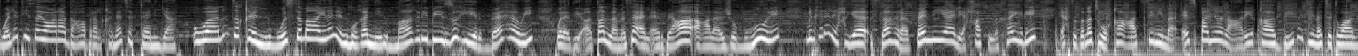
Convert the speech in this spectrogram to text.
والتي سيعرض عبر القناة الثانية. وننتقل مستمعين للمغني المغربي زهير باهوي والذي أطل مساء الأربعاء على جمهوره من خلال إحياء سهرة فنية لحفل خيري احتضنته قاعة سينما إسبانيول العريقة بمدينة تطوان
